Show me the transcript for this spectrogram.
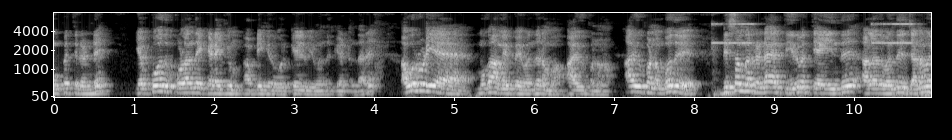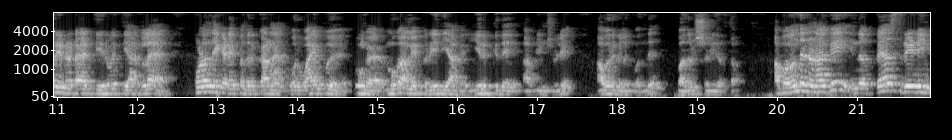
முப்பத்தி ரெண்டு. எப்போது குழந்தை கிடைக்கும் அப்படிங்கிற ஒரு கேள்வி வந்து கேட்டிருந்தாரு. அவருடைய முக அமைப்பை வந்து நம்ம ஆய்வு பண்ணணும். ஆய்வு பண்ணும்போது டிசம்பர் ரெண்டாயிரத்தி இருபத்தி ஐந்து அல்லது வந்து ஜனவரி ரெண்டாயிரத்தி இருபத்தி ஆறில் குழந்தை கிடைப்பதற்கான ஒரு வாய்ப்பு உங்கள் முக அமைப்பு ரீதியாக இருக்குது அப்படின்னு சொல்லி அவர்களுக்கு வந்து பதில் சொல்லியிருந்தோம். அப்போ வந்து என்னன்னாக்கு இந்த பேஸ் ரீடிங்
